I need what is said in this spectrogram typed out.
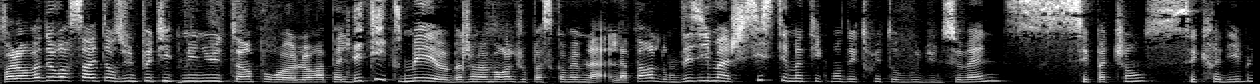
Voilà, on va devoir s'arrêter dans une petite minute hein, pour euh, le rappel des titres, mais euh, Benjamin Morel, je vous passe quand même la, parole. Donc des images systématiquement détruites au bout d'une semaine, c'est pas de chance, c'est crédible?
